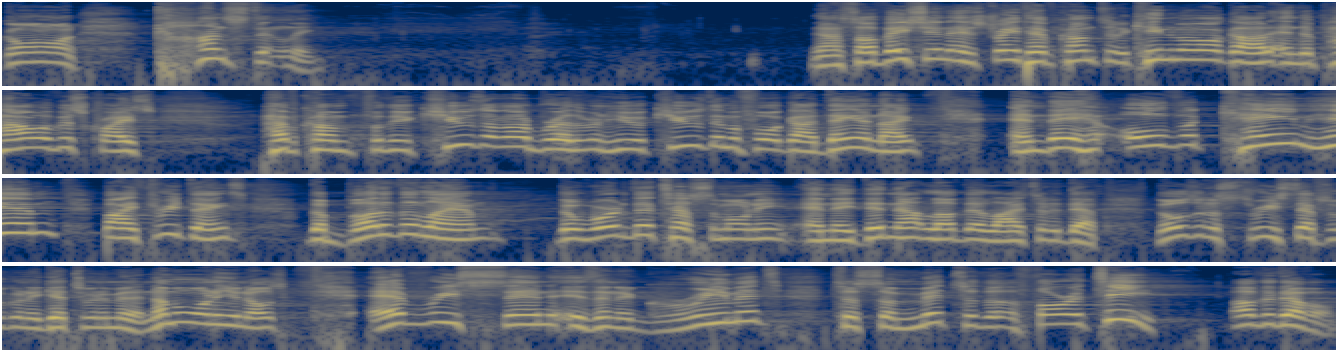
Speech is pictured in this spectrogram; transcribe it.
going on constantly. Now, salvation and strength have come to the kingdom of our God, and the power of his Christ have come for the accused of our brethren who accused them before God day and night, and they overcame him by three things the blood of the Lamb, the word of their testimony, and they did not love their lives to the death. Those are the three steps we're going to get to in a minute. Number one of your notes every sin is an agreement to submit to the authority of the devil.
